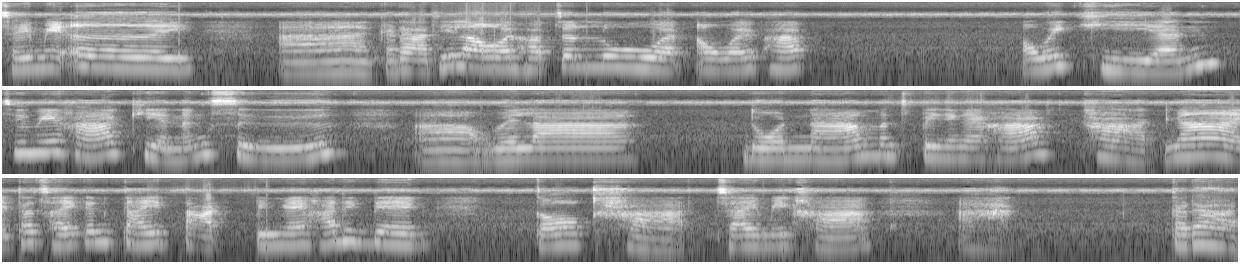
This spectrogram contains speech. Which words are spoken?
ใช่ไหมเอ่ย อ่า กระดาษที่เราเอาไว้พับจรวด เอาไว้พับ เอาไว้เขียนใช่ไหมคะ เขียนหนังสือ อ่า เวลา โดนน้ำมันจะเป็นยังไงคะ ขาดง่าย ถ้าใช้กันไกรตัดเป็นไงคะเด็กๆ ก็ขาดใช่ไหมคะอ่ากระดาษ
